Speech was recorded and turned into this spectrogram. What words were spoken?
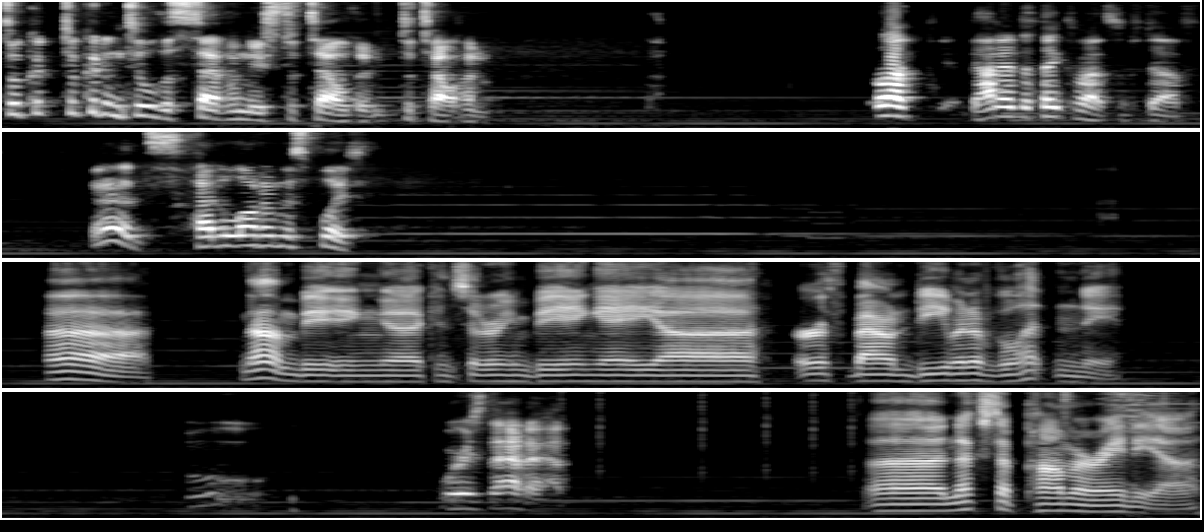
took it took it until the seventies to tell them to tell him. Look, got to think about some stuff. Yeah, it's had a lot on this plate. Uh, now I'm being uh, considering being a uh, earthbound demon of gluttony. Ooh, where's that at? Uh, next to Pomerania,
